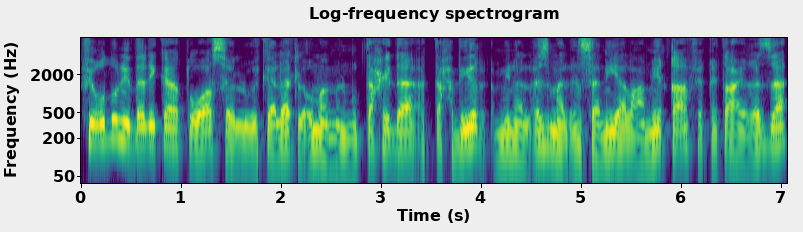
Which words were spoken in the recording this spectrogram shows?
في غضون ذلك تواصل وكالات الأمم المتحدة التحذير من الأزمة الإنسانية العميقة في قطاع غزة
